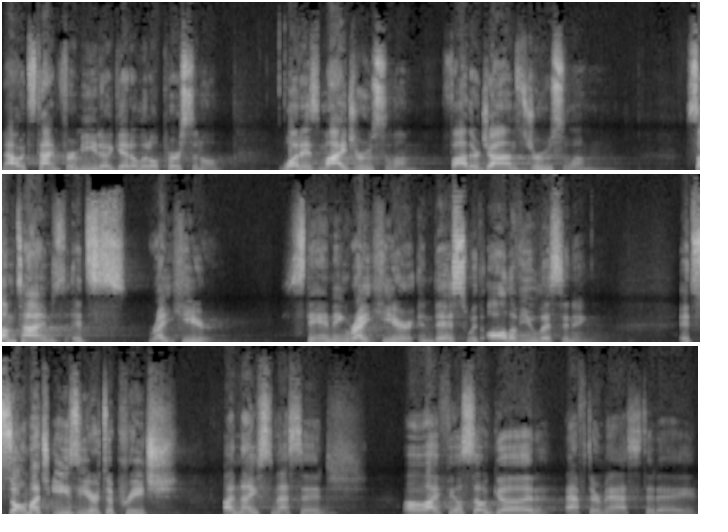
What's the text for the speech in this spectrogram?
now it's time for me to get a little personal. What is my Jerusalem? Father John's Jerusalem. Sometimes it's right here, standing right here in this with all of you listening. It's so much easier to preach a nice message. Oh, I feel so good after Mass today.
